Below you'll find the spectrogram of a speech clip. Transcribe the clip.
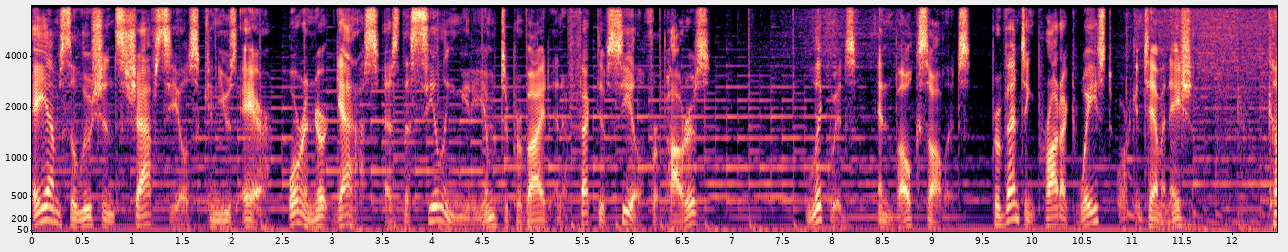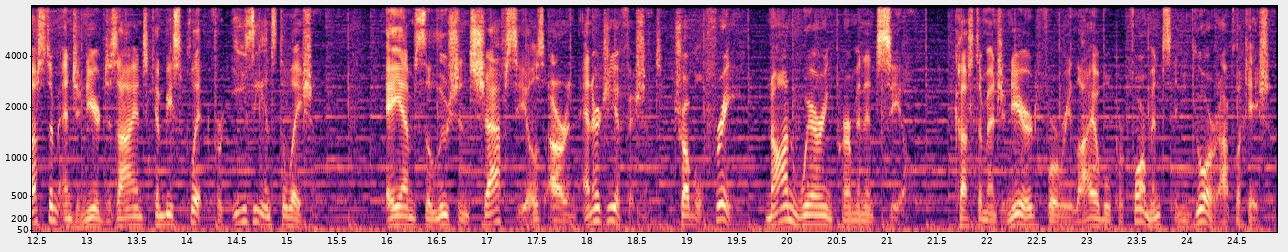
AM Solutions shaft seals can use air or inert gas as the sealing medium to provide an effective seal for powders, liquids, and bulk solids, preventing product waste or contamination. Custom engineered designs can be split for easy installation. AM Solutions shaft seals are an energy efficient, trouble-free, non-wearing permanent seal, custom engineered for reliable performance in your application.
